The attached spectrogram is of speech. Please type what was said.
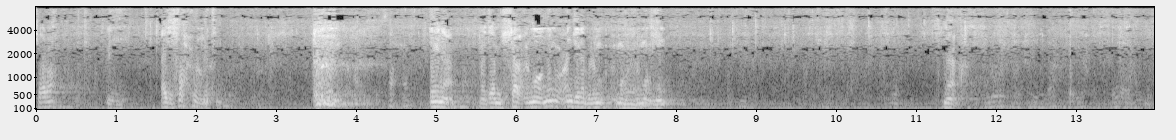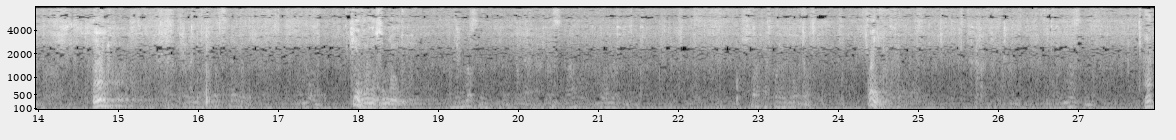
شرح إيه. أجل صح ولا متن إي نعم ما دام الشرع المؤمن وعندنا بالمؤمن نعم ها؟ كيف المسلمون؟ طيب ها؟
